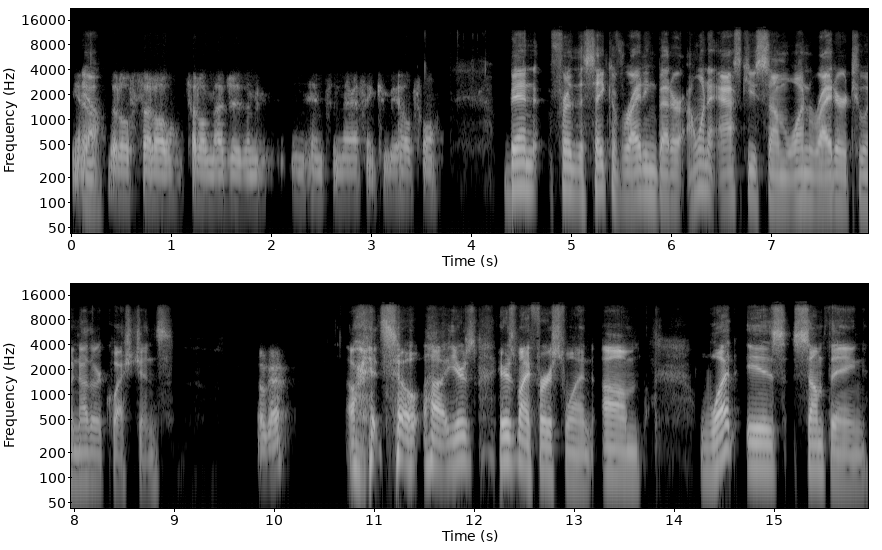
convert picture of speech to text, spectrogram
you know, yeah. little subtle subtle nudges and, and hints in there I think can be helpful. Ben, for the sake of writing better, I want to ask you some one writer to another questions. Okay. All right. So uh, here's here's my first one. Um, what is something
